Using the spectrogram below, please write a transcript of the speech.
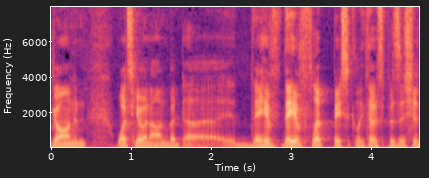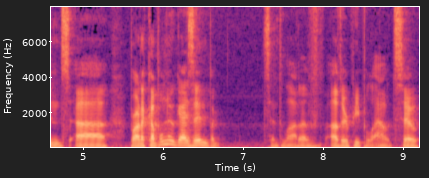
gone and what's going on. But uh, they have they have flipped basically those positions. Uh, brought a couple new guys in, but sent a lot of other people out. So,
